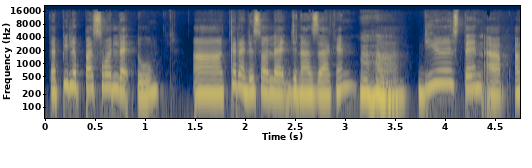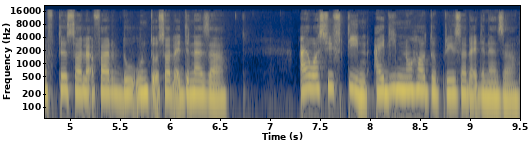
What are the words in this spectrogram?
Tapi lepas solat tu, uh, kan ada solat jenazah kan? Aha. Uh, dia stand up after solat fardu untuk solat jenazah. I was 15. I didn't know how to pray solat jenazah.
